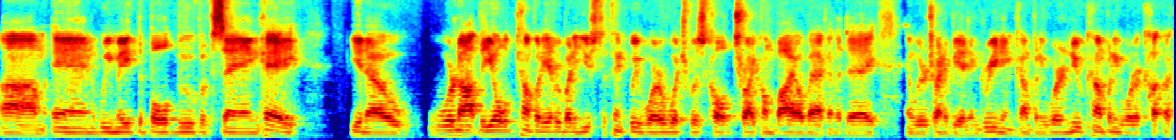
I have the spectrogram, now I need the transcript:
Um and we made the bold move of saying hey you know we're not the old company everybody used to think we were, which was called Trichome Bio back in the day. And we were trying to be an ingredient company. We're a new company. We're a, a,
